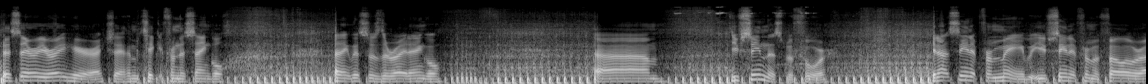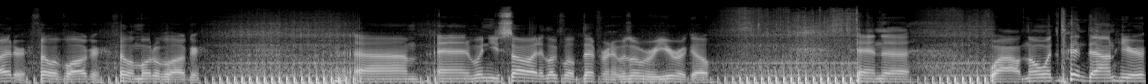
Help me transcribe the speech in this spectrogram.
This area right here, actually, let me take it from this angle. I think this was the right angle. Um, you've seen this before. You're not seeing it from me, but you've seen it from a fellow rider, fellow vlogger, fellow moto vlogger. Um, and when you saw it, it looked a little different. It was over a year ago. And uh, Wow, no one's been down here.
